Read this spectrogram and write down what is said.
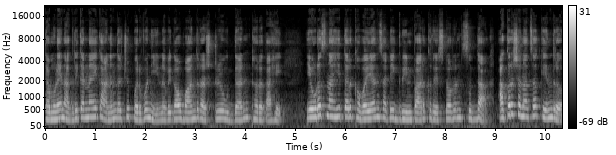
त्यामुळे नागरिकांना एक आनंदाची पर्वणी नवेगाव बांध राष्ट्रीय उद्यान ठरत आहे. एवढंच नाही तर खवय्यांसाठी ग्रीन पार्क रेस्टॉरंटसुद्धा आकर्षणाचं केंद्र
